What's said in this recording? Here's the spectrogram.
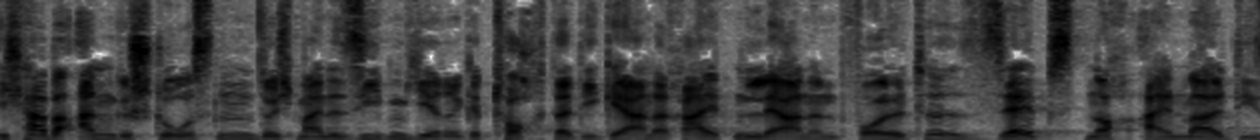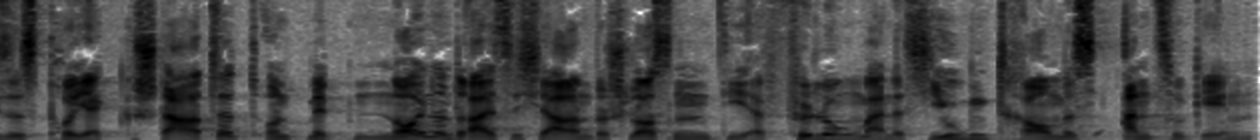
Ich habe angestoßen, durch meine siebenjährige Tochter, die gerne reiten lernen wollte, selbst noch einmal dieses Projekt gestartet und mit 39 Jahren beschlossen, die Erfüllung meines Jugendtraumes anzugehen.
